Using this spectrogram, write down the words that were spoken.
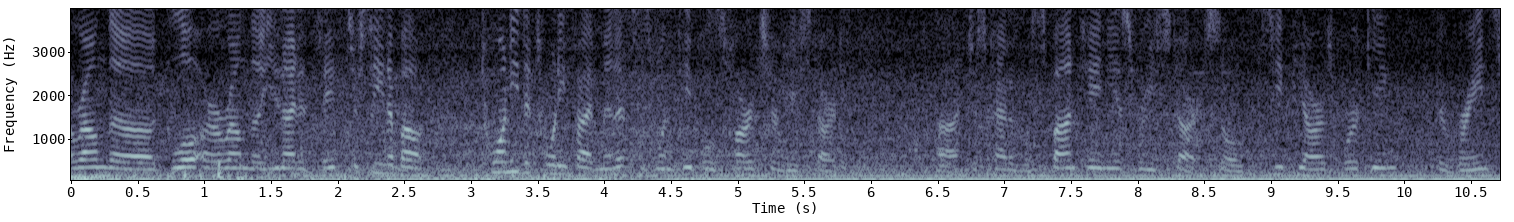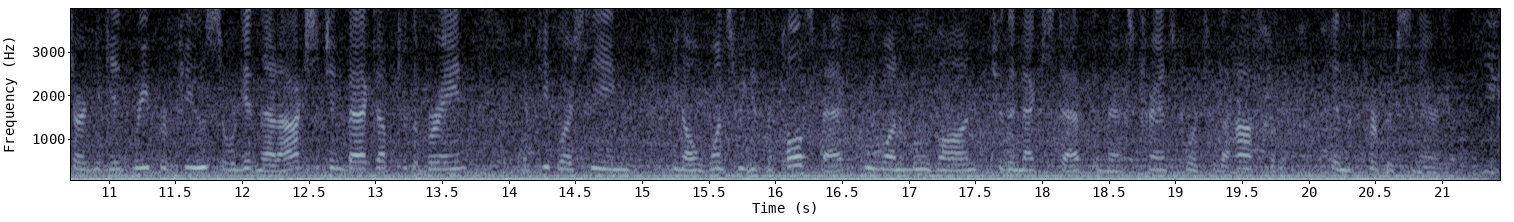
around the glo- around the United States, they're seeing about 20 to 25 minutes is when people's hearts are restarting. Uh, just kind of a spontaneous restart. So the CPR is working, their brain's starting to get reperfused, so we're getting that oxygen back up to the brain, and people are seeing, you know, once we get the pulse back, we want to move on to the next step, and that's transport to the hospital in the perfect scenario. Keep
